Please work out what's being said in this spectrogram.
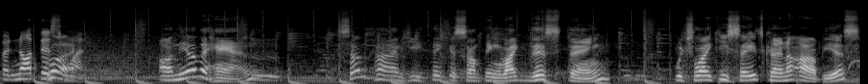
But not this But- one. On the other hand, sometimes you think of something like this thing, which, like you say, it's kind of obvious.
